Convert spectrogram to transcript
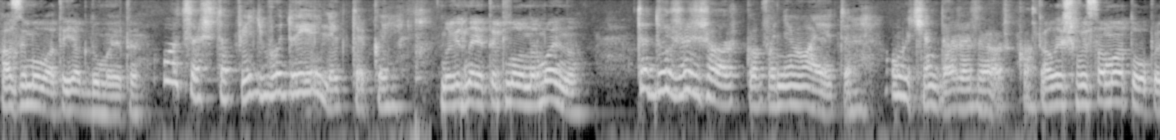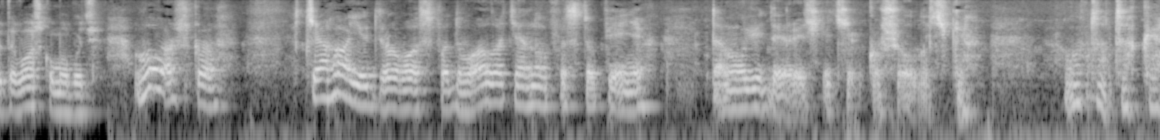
А зимувати, як думаєте? Оце ж топить буду і електрикою. Ну від неї тепло нормально, Та дуже жарко, понімаєте? Очень даже жарко. але ж ви сама топите, важко, мабуть. Важко. Тягаю дрова з підвала, тягну по ступенях. Там у відеречки чи кошолочки. Ото таке.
